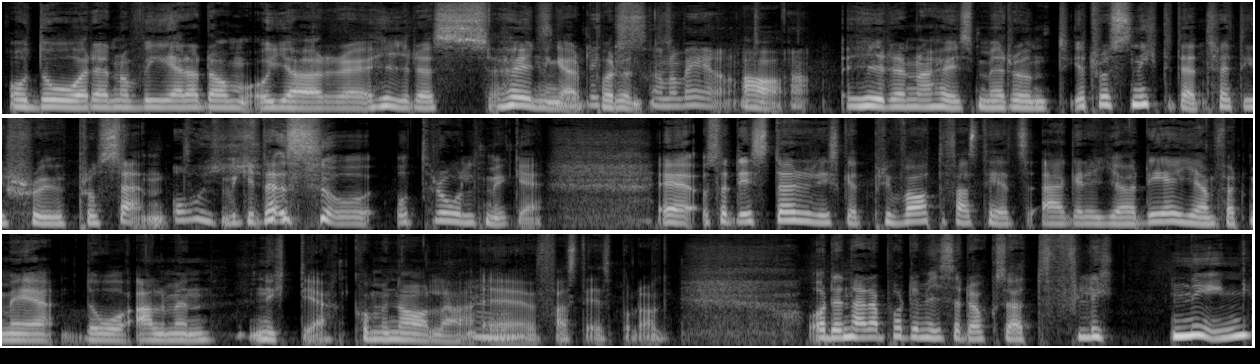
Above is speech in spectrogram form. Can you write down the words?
och då renoverar de och gör eh, hyreshöjningar på runt... Ja, typ. hyrorna höjs med runt, jag tror snittet är 37 procent, vilket är så otroligt mycket. Eh, så det är större risk att privata fastighetsägare gör det jämfört med då allmännyttiga kommunala Mm. eh, fastighetsbolag. Och den här rapporten visade också att flyttning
